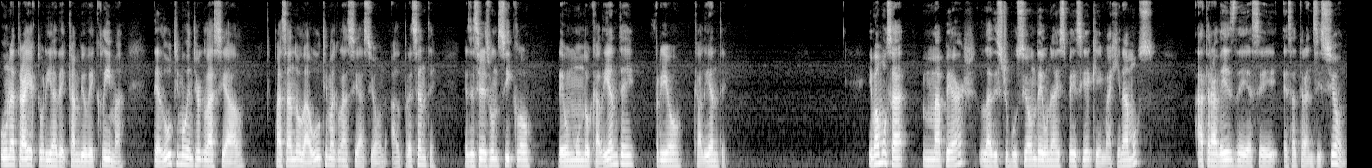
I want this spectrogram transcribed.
una trayectoria de cambio de clima del último interglacial pasando la última glaciación al presente. Es decir, es un ciclo de un mundo caliente, frío, caliente. Y vamos a mapear la distribución de una especie que imaginamos a través de ese, esa transición.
